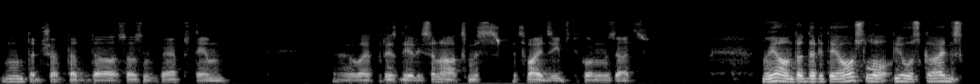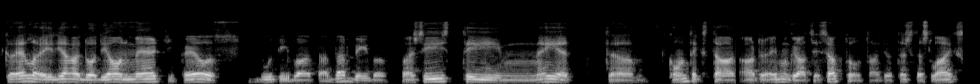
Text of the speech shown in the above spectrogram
Nu, un tad šādi tad, uh, sazinu pie epstiem vai prezidija sanāksmes pēc vajadzības tika organizētas. Nu, jā, un tad arī tie Oslo kļuva skaidrs, ka Elē ir jādod jauni mērķi, ka Elas būtībā tā darbība vairs īsti neiet uh, kontekstā ar emigrācijas aktualitāti, jo tas ir tas laiks,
